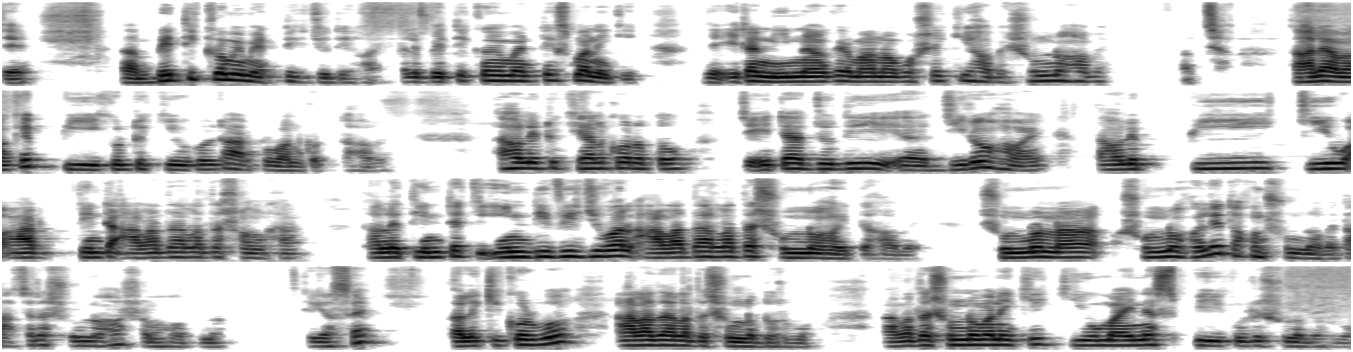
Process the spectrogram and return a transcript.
যে ব্যতিক্রমী ম্যাট্রিক্স যদি হয়, তাহলে ব্যতিক্রমী ম্যাট্রিক্স মানে কি? যে এটা নির্ণায়কের মান অবশ্যই কি হবে? শূন্য হবে। আচ্ছা তাহলে আমাকে P equal to Q equal R প্রমাণ করতে হবে। তাহলে একটু খেয়াল করো তো, যে এটা যদি জিরো হয়, তাহলে পি কিউ আর তিনটা আলাদা আলাদা সংখ্যা। তাহলে তিনটা কি ইন্ডিভিজুয়াল আলাদা আলাদা শূন্য হইতে হবে। শূন্য না, শূন্য হলে তখন শূন্য হবে। তাছাড়া শূন্য হওয়া সম্ভব না। ঠিক আছে? তাহলে কি করব? আলাদা আলাদা শূন্য ধরবো। আলাদা শূন্য মানে কি? Q minus P equal to শূন্য ধরবো।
